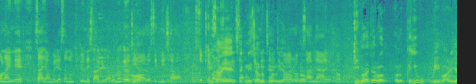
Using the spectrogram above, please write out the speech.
online နဲ့စရောင်ကြတဲ့ဆန်လုံခီးပြုတ်နဲ့စားခဲ့တာပေါ့နော်အဲ့တော့ဒီဟာကတော့ signature စုထဲမှာဒီဆိုင်ရဲ့ signature လို့ပြောလို့ရတာပေါ့နော်စားများတယ်ဟုတ်ဒီမှာကျတော့အဲ့လိုခရုတွေဘာတွေက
